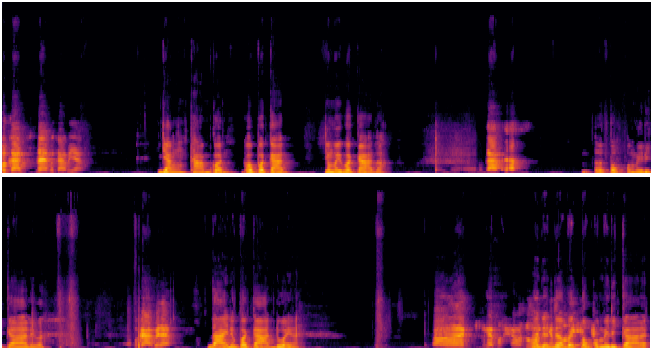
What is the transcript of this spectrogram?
ประกาศนายประกาศไปยัง ยังถามก่อนเอาประกาศยังไม่ประกาศเหรอประกาศไปแล้วเออตบอเมริกาเลยวะประกาศไปแล้วได้เดี๋ยวประกาศด้วยนะอ่าแค่มาแค่มาดูอะเดี๋ยวเดี๋ยวไปตบอเมริกาแล้ว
